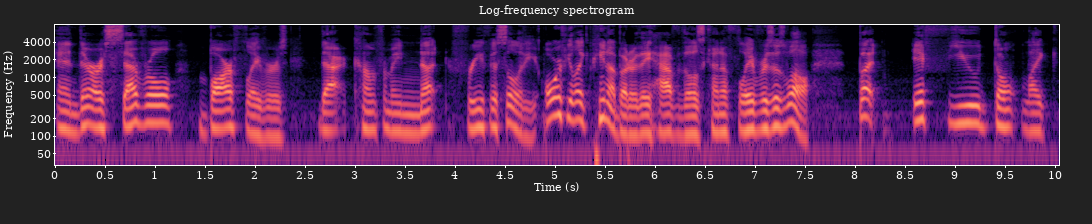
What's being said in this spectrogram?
And there are several bar flavors that come from a nut free facility. Or if you like peanut butter, they have those kind of flavors as well. But if you don't like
